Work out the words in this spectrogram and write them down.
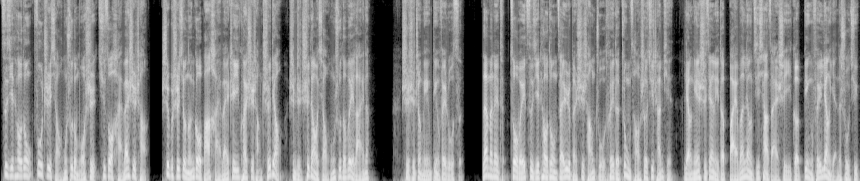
字节跳动复制小红书的模式去做海外市场？是不是就能够把海外这一块市场吃掉，甚至吃掉小红书的未来呢？事实证明并非如此。Lemonade 作为字节跳动在日本市场主推的种草社区产品，两年时间里的百万量级下载是一个并非亮眼的数据。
